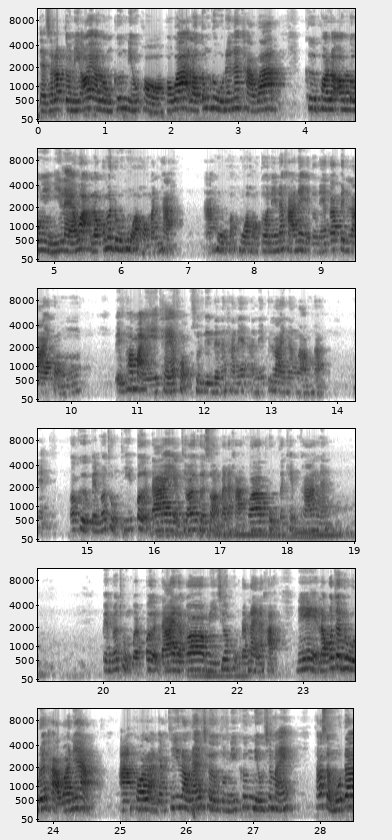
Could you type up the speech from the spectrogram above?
แต่สำหรับตัวนี้อ้อยเอาลงครึ่งนิ้วพอ เพราะว่าเราต้องดูด้วยนะคะว่า คือพอเราเอาลงอย่างนี้แล้วอะเราก็มาดูหัวของมันค่ะอะหัวหัวของตัวนี้นะคะเนี่ยตัวนี้ก็เป็นลายของเป็นผ้าไหมแท้ของชุนดินเลยนะคะเนี่ยอันนี้เป็นลายนางรำค่ะเนี่ยก็คือเป็นวัตถุที่เปิดได้อย่างที่อ้อยเคยสอนไปนะคะ ว่าผูกตะเข็บข้างนะ เป็นวัตถุงแบบเปิดได้แล้วก็มีเชือกผูกด้านในนะคะ นี่เราก็จะดูด้วยค่ะว่าเนี่ยอะพอหลังจากที่เราได้เชิงตรงนี้ครึ่งนิ้วใช่ไหมถ้าสมมุติว่า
